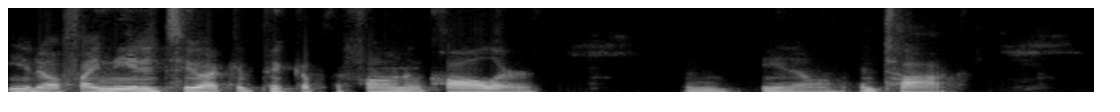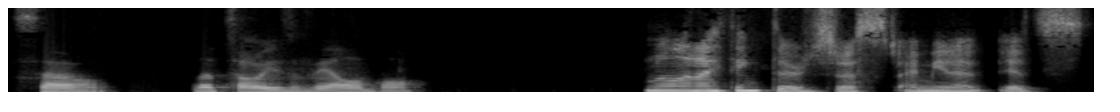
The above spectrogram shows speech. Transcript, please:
you know, if I needed to, I could pick up the phone and call her and, you know, and talk. So that's always available. Well, and I think there's just, I mean, it, it's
